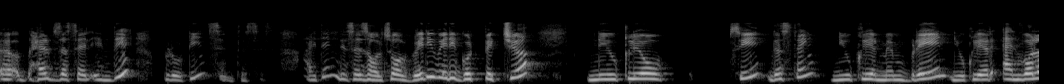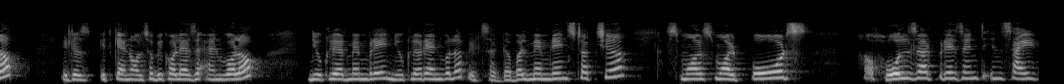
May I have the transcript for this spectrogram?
uh, helps the cell in the protein synthesis. I think this is also a very very good picture. Nucleo See this thing, nuclear membrane, nuclear envelope. It is. It can also be called as an envelope. Nuclear membrane, nuclear envelope. It's a double membrane structure. Small, small pores, uh, holes are present inside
